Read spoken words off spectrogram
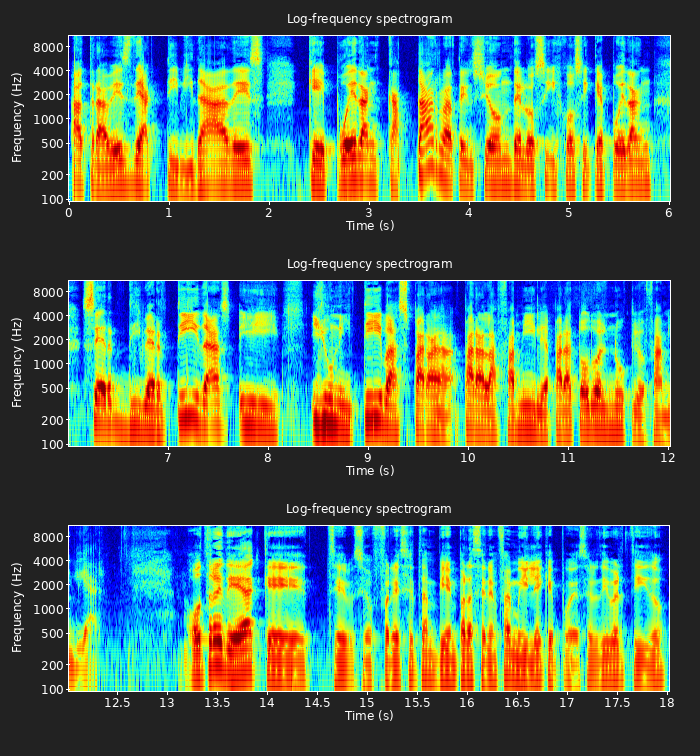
a través de actividades que puedan captar la atención de los hijos y que puedan ser divertidas y, unitivas para, para, la familia, para todo el núcleo familiar. Otra idea que se, se ofrece también para hacer en familia y que puede ser divertido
